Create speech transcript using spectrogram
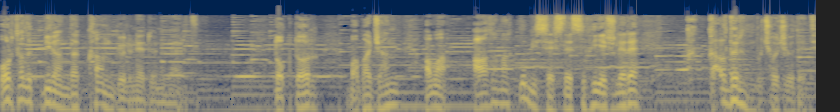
Ortalık bir anda kan gölüne dönüverdi. Doktor, babacan ama ağlamaklı bir sesle sıhhiyecilere "K- kaldırın bu çocuğu dedi.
